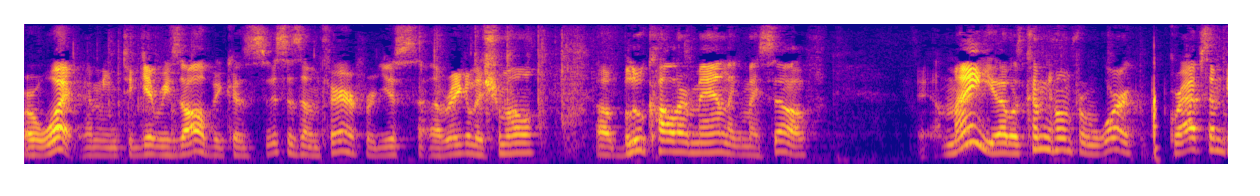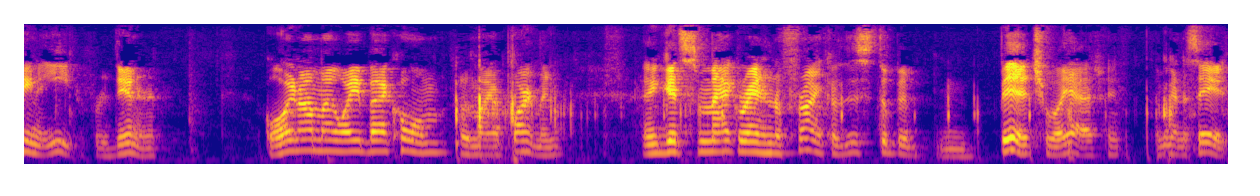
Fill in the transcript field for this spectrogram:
Or what? I mean, to get resolved because this is unfair for just a regular schmo, a blue collar man like myself. Mind you, I was coming home from work, grabbed something to eat for dinner, going on my way back home to my apartment, and get smacked right in the front because this stupid bitch, well, yeah, I'm going to say it,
